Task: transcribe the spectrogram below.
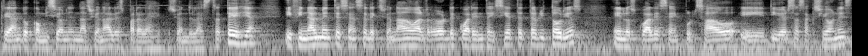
creando comisiones nacionales para la ejecución de la estrategia y finalmente se han seleccionado alrededor de 47 territorios en los cuales se ha impulsado eh, diversas acciones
